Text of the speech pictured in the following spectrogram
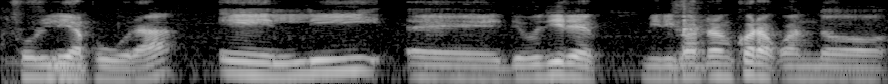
follia sì. pura, e lì, eh, devo dire, mi ricordo ancora quando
